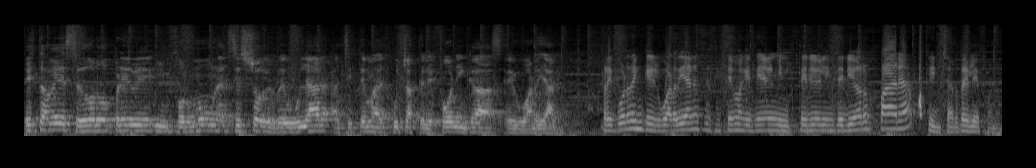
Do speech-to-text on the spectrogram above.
Esta vez Eduardo Preve informó un acceso irregular al sistema de escuchas telefónicas El Guardián. Recuerden que el Guardián es el sistema que tiene el Ministerio del Interior para pinchar teléfonos.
